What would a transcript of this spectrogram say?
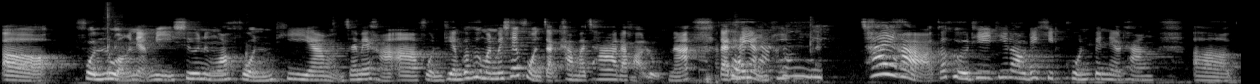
เอ่อฝนหลวงเนี่ยมีอีกชื่อหนึ่งว่าฝนเทียมใช่ไหมคะอ่าฝนเทียมก็คือมันไม่ใช่ฝนจากธรรมชาติอะค่ะลูกนะ แต่ถ้าอย่างที่ ใช่ค่ะ ก็คือที่ที่เราได้คิดค้นเป็นแนวทาง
